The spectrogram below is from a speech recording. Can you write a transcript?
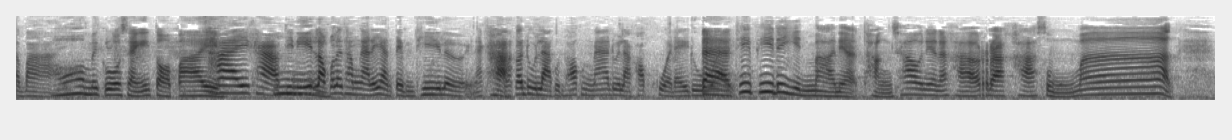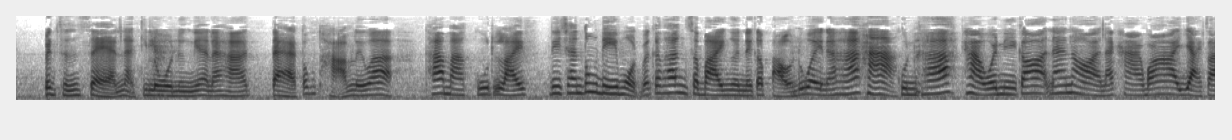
สบายๆ อ๋อไม่กลัวแสงอีกต่อไป ใช่ค่ะอืมทีนี้เราก็เลยทำงานได้อย่างเต็มที่เลยนะคะ ค่ะ แล้วก็ดูแลคุณพ่อคุณแม่ดูแลครอบครัวได้ด้วย แต่ที่พี่ได้ยินมาเนี่ยถังเช่าเนี่ยนะคะ ราคาสูงมาก เป็นแสนแสนๆน่ะกิโลหนึ่งเนี่ยนะคะ แต่ต้องถามเลยว่า ถ้ามา Good Life ดิฉันต้องดีหมดแม้กระทั่งสบายเงินในกระเป๋าด้วยนะคะค่ะคุณคะ ค่ะ วันนี้ก็แน่นอนนะคะว่าอยากจะ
